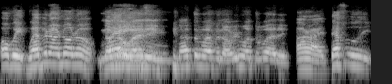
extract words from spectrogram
oh wait, webinar? No, no, No, no wedding. Not the webinar. We want the wedding. All right, definitely.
